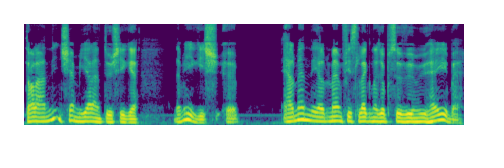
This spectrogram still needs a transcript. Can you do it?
Talán nincs semmi jelentősége, de mégis elmennél Memphis legnagyobb szövőműhelyébe?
